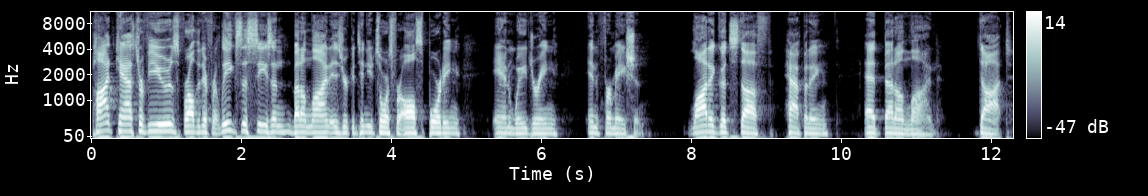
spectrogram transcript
podcast reviews for all the different leagues this season. BetOnline is your continued source for all sporting and wagering information. A lot of good stuff happening at betonline.net.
